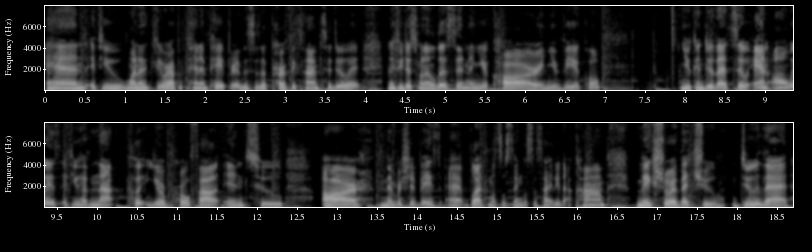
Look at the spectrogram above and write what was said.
And if you want to grab a pen and paper, this is a perfect time to do it. And if you just want to listen in your car or in your vehicle, you can do that too. And always, if you have not put your profile into our membership base at blackmuslimsinglesociety.com. Make sure that you do that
